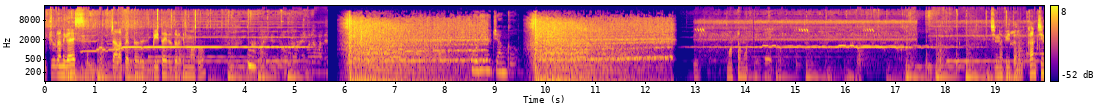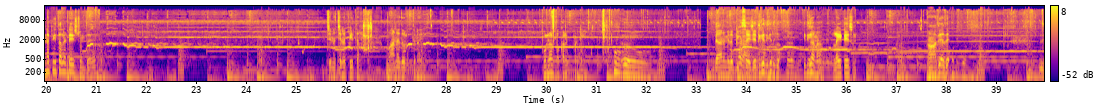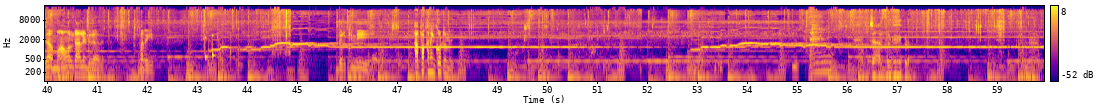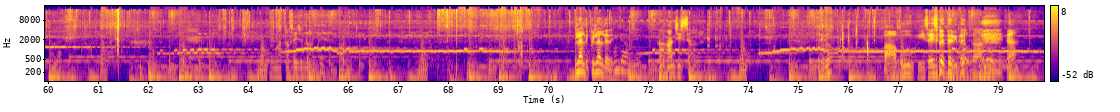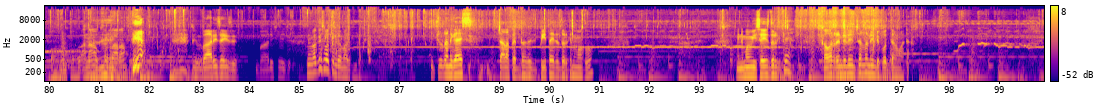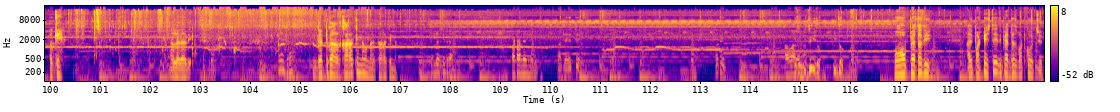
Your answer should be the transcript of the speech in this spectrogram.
చూడండి గాయస్ చాలా పెద్దది పీత అయితే దొరికింది మాకు. మొట్టమొదటి చిన్న పీత. కానీ చిన్న పీతలే టేస్ట్ ఉంటాయి చిన్న చిన్న పీతలు బాగానే దొరుకుతున్నాయి. పుల్లలతో కలిపి పట్టి. దాని మీద బిగ్ సైజ్ ఎదిగి ఎదిగి ఎదిగి ఇదిగానా లైట్ వేసి అదే అదే. ఇక మామూలు టాలెంట్ కాదు. మరి దొరికింది. ఆ పక్కన ఇంకోటి ఉంది జారిపోయింది కూడా. ఈ మాత్రం సైజులు దొరికితే పిల్లలది పిల్లలది అది. ఆన్ చేస్తాను ఇదిగో. బాబు ఈ సైజులో రారా? భారీ సైజు. భారీ సైజు. మేము వగ్గేసి వచ్చిండే మాది చూడండి గాయస్ చాలా పెద్దది పీత అయితే దొరికింది మాకు. మినిమం ఈ సైజు దొరికితే కవర్ రెండు నిమిషాల్లో నిండిపోద్ది అనమాట ఓకే. అల్లది అది. గట్టు కర్ర కర్ర కింద ఉన్నది కర్ర కింద. పటాలే అదైతే ఇది ఇది ఇది ఓ పెద్దది. అది పట్టేస్తే ఇది పెద్దది పట్టుకోవచ్చు.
